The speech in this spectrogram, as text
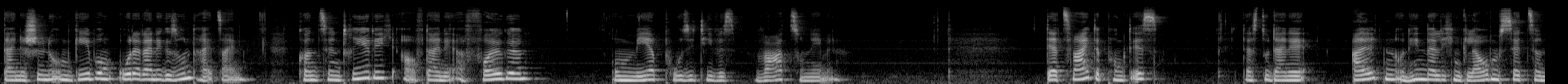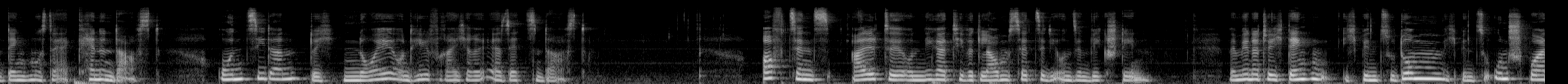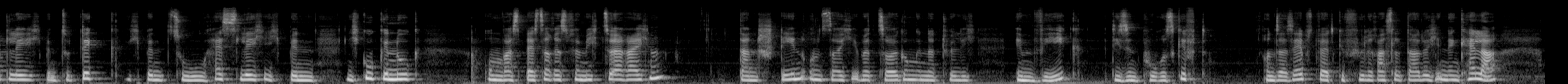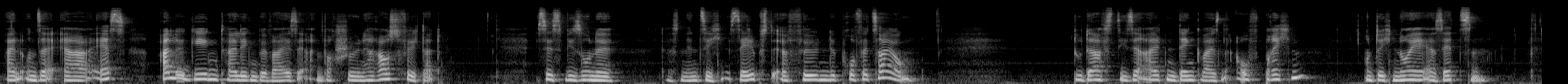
deine schöne Umgebung oder deine Gesundheit sein. Konzentriere dich auf deine Erfolge, um mehr Positives wahrzunehmen. Der zweite Punkt ist, dass du deine alten und hinderlichen Glaubenssätze und Denkmuster erkennen darfst und sie dann durch neue und hilfreichere ersetzen darfst. Oft sind es alte und negative Glaubenssätze, die uns im Weg stehen. Wenn wir natürlich denken, ich bin zu dumm, ich bin zu unsportlich, ich bin zu dick, ich bin zu hässlich, ich bin nicht gut genug, um was Besseres für mich zu erreichen, dann stehen uns solche Überzeugungen natürlich im Weg. Die sind pures Gift. Unser Selbstwertgefühl rasselt dadurch in den Keller, weil unser RAS alle gegenteiligen Beweise einfach schön herausfiltert. Es ist wie so eine, das nennt sich selbsterfüllende Prophezeiung. Du darfst diese alten Denkweisen aufbrechen und durch neue ersetzen,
